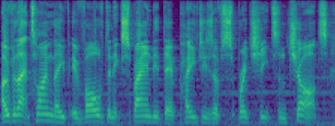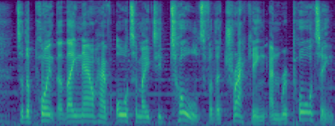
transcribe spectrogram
Over that time they've evolved and expanded their pages of spreadsheets and charts to the point that they now have automated tools for the tracking and reporting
